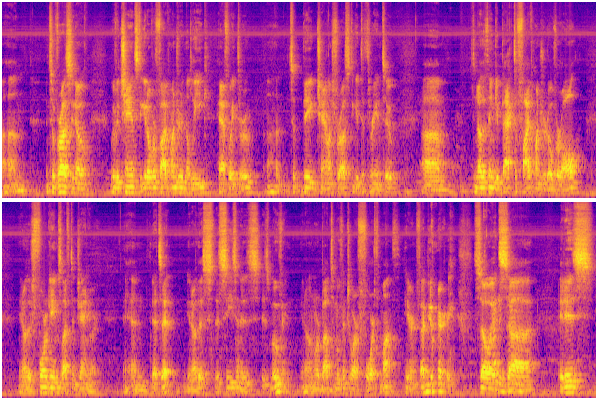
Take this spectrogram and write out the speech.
Um, and so for us, you know, we have a chance to get over 500 in the league halfway through. Uh, it's a big challenge for us to get to three and two. Um, it's another thing, get back to 500 overall. You know, there's four games left in January, and that's it. You know, this this season is is moving. You know, and we're about to move into our fourth month here in February. So it's uh, it is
